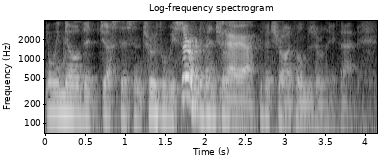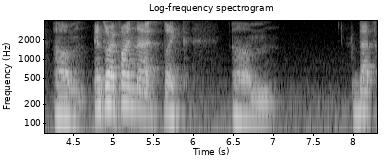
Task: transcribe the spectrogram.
and we know that justice and truth will be served eventually Yeah, yeah. if it's Sherlock Holmes or something like that um, and so I find that like um, that's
